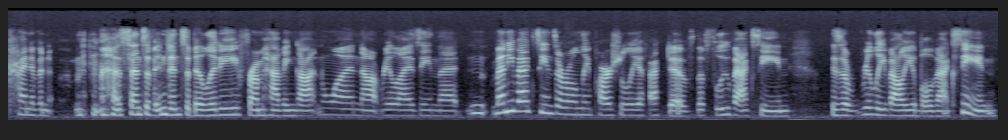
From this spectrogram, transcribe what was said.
kind of an, a sense of invincibility from having gotten one, not realizing that many vaccines are only partially effective. The flu vaccine is a really valuable vaccine,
